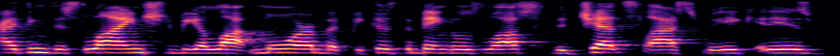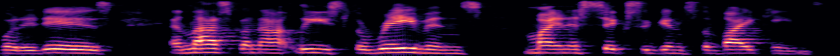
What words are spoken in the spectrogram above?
I think this line should be a lot more, but because the Bengals lost to the Jets last week, it is what it is. And last but not least, the Ravens minus six against the Vikings.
